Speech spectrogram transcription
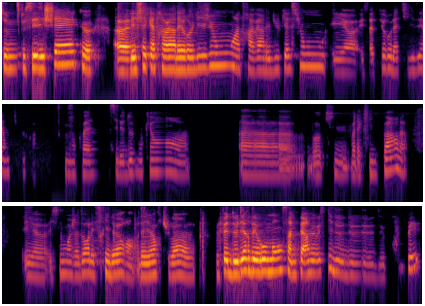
ce que c'est l'échec, euh, l'échec à travers les religions, à travers l'éducation, et, ça te fait relativiser un petit peu. Donc, ouais, c'est les deux bouquins qui, voilà, qui me parlent. Euh, et, sinon, moi, j'adore les thrillers. D'ailleurs, tu vois, euh, le fait de lire des romans, ça me permet aussi de, de, couper.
